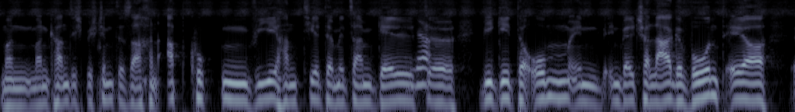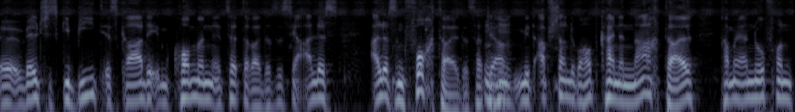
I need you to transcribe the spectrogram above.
man, man kann sich bestimmte Sachen abgucken, wie hantiert er mit seinem Geld, Ja. äh, wie geht er um, in, in welcher Lage wohnt er, äh, welches Gebiet ist gerade im Kommen etc. Das ist ja alles, alles ein Vorteil. Das hat ja mit Abstand überhaupt keinen Nachteil. Kann man ja nur von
